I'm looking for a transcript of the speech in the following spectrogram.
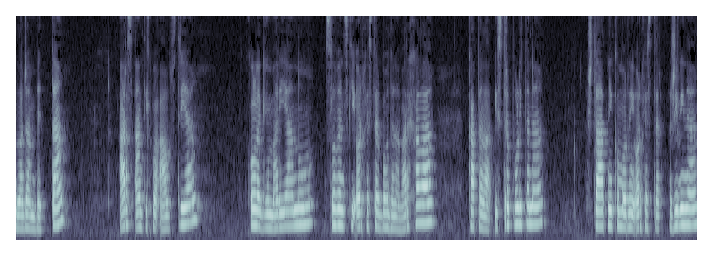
La Giambetta, Ars Antiqua Austria, Collegium Marianum, Slovenský orchester Bohdana Varchala, kapela Istropolitana, štátny komorný orchester Žilina,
